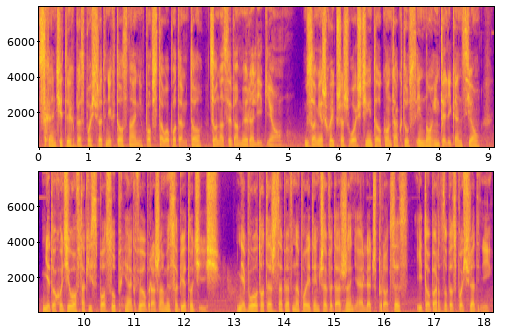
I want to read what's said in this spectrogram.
Z chęci tych bezpośrednich doznań powstało potem to, co nazywamy religią. W zamierzchłej przeszłości do kontaktów z inną inteligencją nie dochodziło w taki sposób, jak wyobrażamy sobie to dziś. Nie było to też zapewne pojedyncze wydarzenie, lecz proces, i to bardzo bezpośredni,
